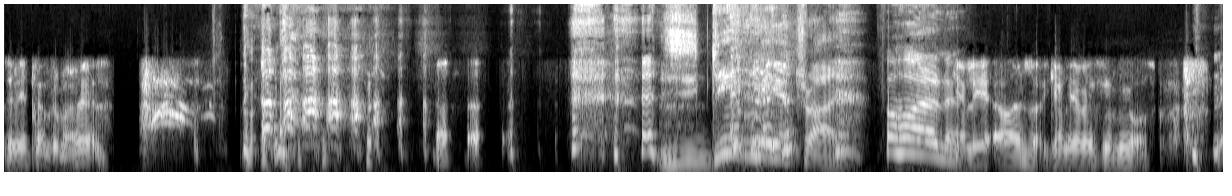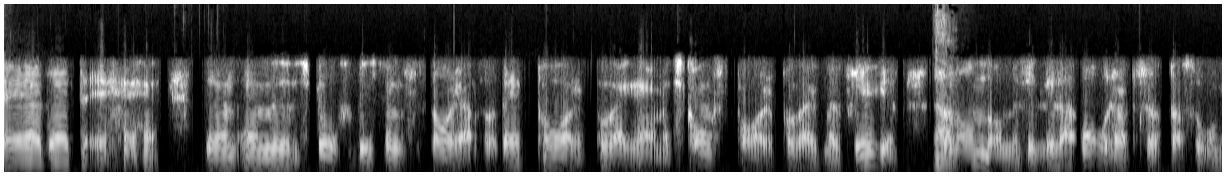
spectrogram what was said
Det vet jag inte om jag vill. Give me a try. Få höra Kan, nu. le- ja, jag kan leva i symbios. Det är, det är, ett- det är en, en språkvisningshistoria. Alltså. Det är ett par på väg hem, ett skånskt par på väg med flyget Ja. från London med sin lilla oerhört trötta son.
